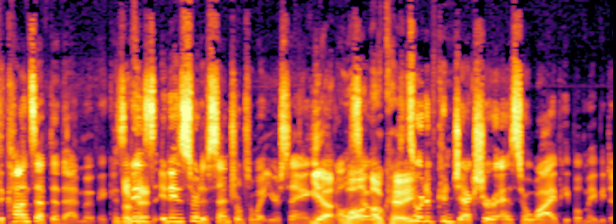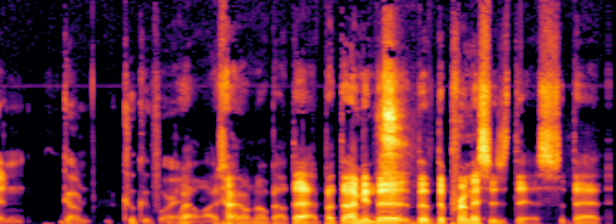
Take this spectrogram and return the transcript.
the concept of that movie? Because it Okay. is it is sort of central to what you're saying. Yeah, and well, also okay. Sort of conjecture as to why people maybe didn't go cuckoo for it. Well, I, I don't know about that, but I mean the, the, the premise is this: that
